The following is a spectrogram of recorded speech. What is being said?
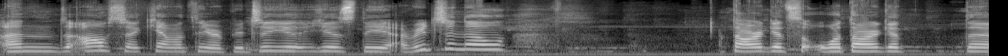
and after chemotherapy? Do you use the original targets or target the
